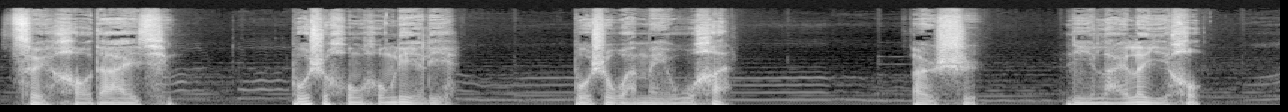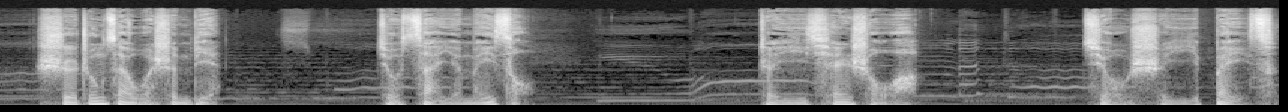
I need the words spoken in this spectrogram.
最好的爱情，不是轰轰烈烈。不是完美无憾，而是你来了以后，始终在我身边，就再也没走。这一牵手啊，就是一辈子。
